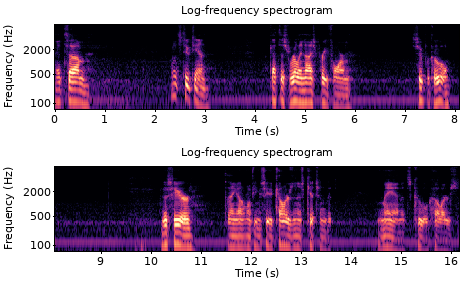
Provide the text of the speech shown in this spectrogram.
It's um, it's 210. Got this really nice preform. Super cool. This here thing, I don't know if you can see the colors in this kitchen, but man, it's cool colors.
